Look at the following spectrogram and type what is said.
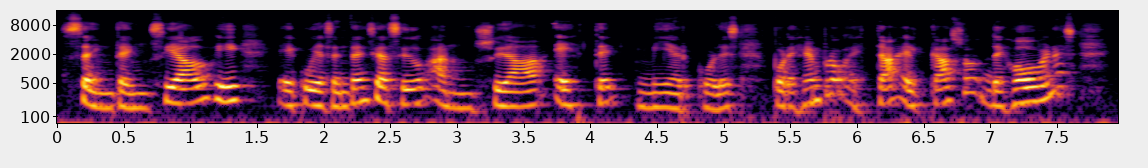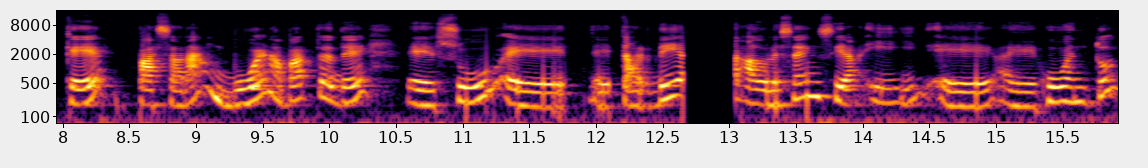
sentenciados y eh, cuya sentencia ha sido anunciada este miércoles. Por ejemplo, está el caso de jóvenes que pasarán buena parte de eh, su eh, tardía adolescencia y juventud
